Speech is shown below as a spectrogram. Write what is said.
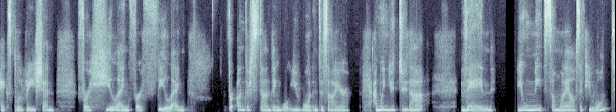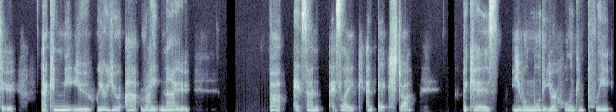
exploration, for healing, for feeling, for understanding what you want and desire. And when you do that, then you'll meet someone else if you want to that can meet you where you're at right now. But it's an it's like an extra because you will know that you're whole and complete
